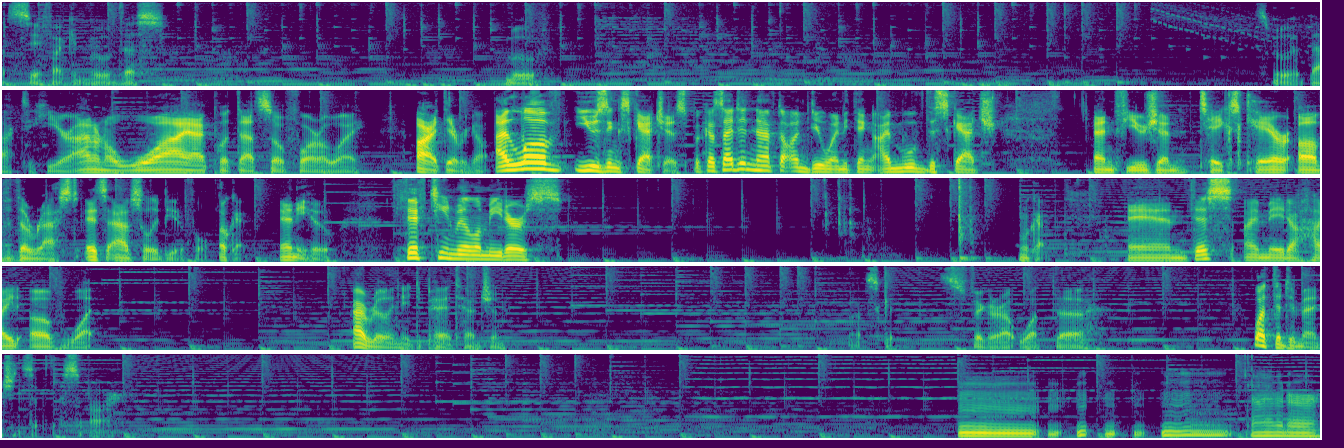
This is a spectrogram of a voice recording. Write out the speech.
See if I can move this. Move. Let's move it back to here. I don't know why I put that so far away. All right, there we go. I love using sketches because I didn't have to undo anything. I moved the sketch and Fusion takes care of the rest. It's absolutely beautiful. Okay, anywho. 15 millimeters. Okay. And this, I made a height of what? I really need to pay attention. Let's get let's figure out what the what the dimensions of this are. Mm, mm, mm, mm, mm, mm. diameter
